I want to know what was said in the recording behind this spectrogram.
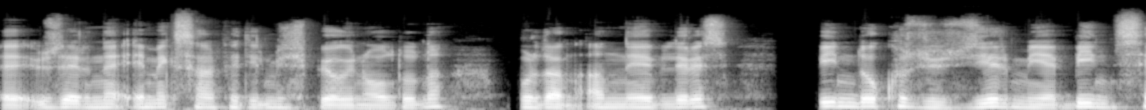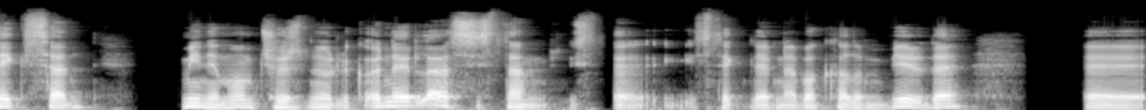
e, üzerine emek sarf edilmiş bir oyun olduğunu buradan anlayabiliriz. 1920'ye 1080 minimum çözünürlük. Önerilen sistem iste, isteklerine bakalım. Bir de e,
